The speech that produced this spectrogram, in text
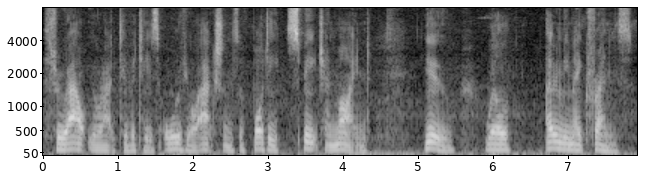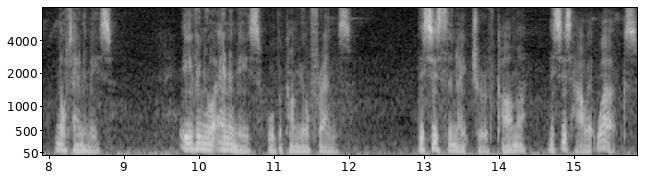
throughout your activities, all of your actions of body, speech, and mind, you will only make friends, not enemies. Even your enemies will become your friends. This is the nature of karma. This is how it works.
